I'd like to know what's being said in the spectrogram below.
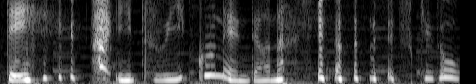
って いつ行くねんって話なんですけど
